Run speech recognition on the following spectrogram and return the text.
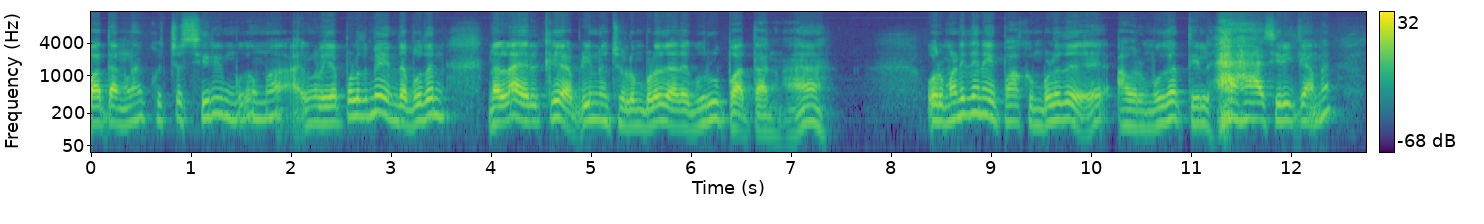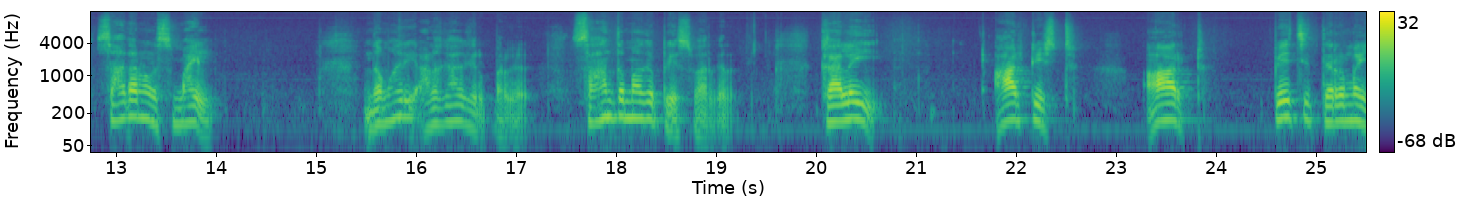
பார்த்தாங்கன்னா கொஞ்சம் சிறுமுகமாக இவங்களை எப்பொழுதுமே இந்த புதன் நல்லா இருக்குது அப்படின்னு சொல்லும் பொழுது அதை குரு பார்த்தாங்கன்னா ஒரு மனிதனை பார்க்கும் பொழுது அவர் முகத்தில் ஹே சிரிக்காமல் சாதாரண ஒரு ஸ்மைல் இந்த மாதிரி அழகாக இருப்பார்கள். சாந்தமாக பேசுவார்கள். கலை ஆர்டிஸ்ட் ஆர்ட் பேச்சு திறமை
